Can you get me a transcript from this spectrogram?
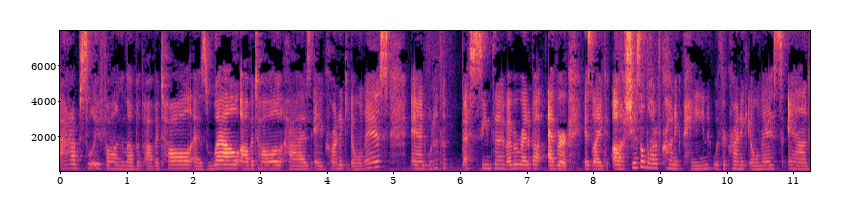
absolutely falling in love with Avital as well. Avital has a chronic illness and one of the best scenes that I've ever read about ever is like, oh, she has a lot of chronic pain with her chronic illness and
